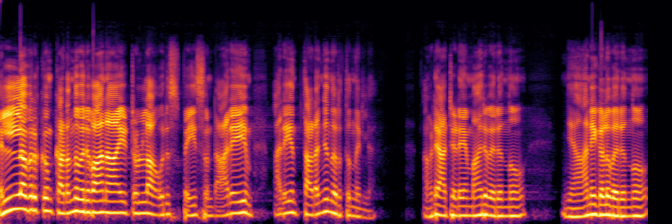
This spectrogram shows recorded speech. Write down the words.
എല്ലാവർക്കും കടന്നു വരുവാനായിട്ടുള്ള ഒരു സ്പേസ് ഉണ്ട്. ആരെയും ആരെയും തടഞ്ഞു നിർത്തുന്നില്ല. അവിടെ ആട്ടിടയന്മാർ വരുന്നു ജ്ഞാനികൾ വരുന്നു.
